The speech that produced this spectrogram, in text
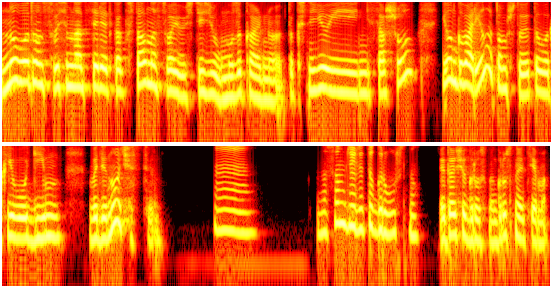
Ну вот он с 18 лет как встал на свою стезю музыкальную, так с нее и не сошел. И он говорил о том, что это вот его гимн в одиночестве. М. На самом деле это грустно. Это очень грустно, грустная тема.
